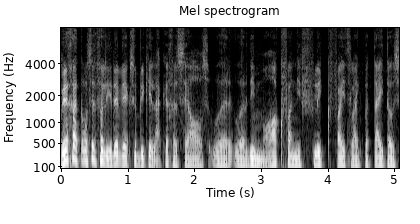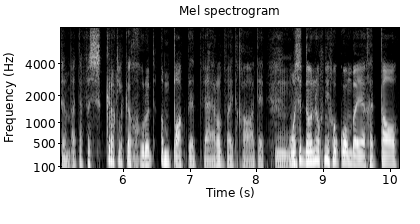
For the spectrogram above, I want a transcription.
Richard, ons het verlede week so 'n bietjie lekker gesels oor oor die maak van die fliek Faith Like Potatoes en wat 'n verskriklike groot impak dit wêreldwyd gehad het. Mm. Ons het nou nog nie gekom by 'n getal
